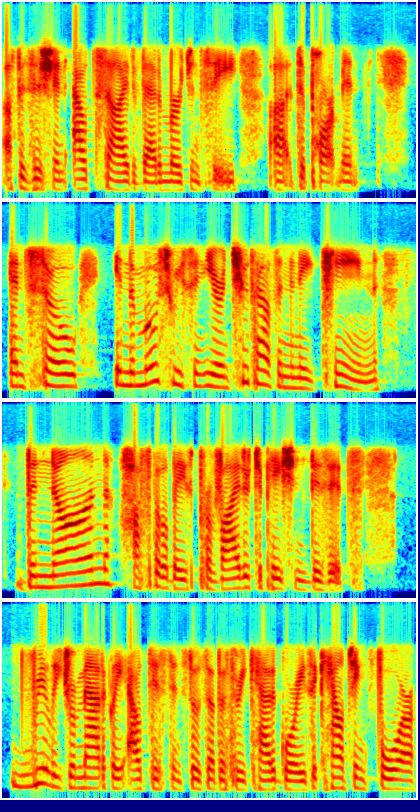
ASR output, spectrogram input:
a physician outside of that emergency uh, department. And so, in the most recent year, in 2018, the non hospital based provider to patient visits really dramatically outdistanced those other three categories, accounting for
